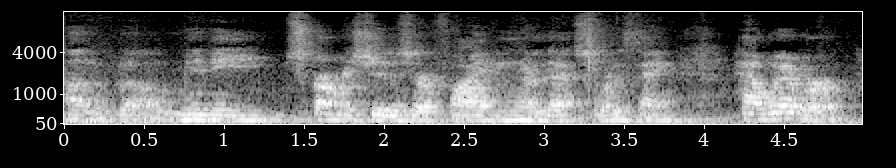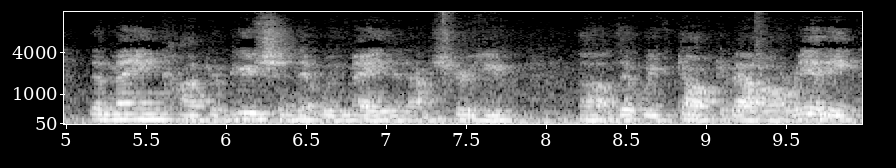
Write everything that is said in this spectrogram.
of uh, many skirmishes or fighting or that sort of thing. However, the main contribution that we made, that I'm sure you that we've talked about already,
